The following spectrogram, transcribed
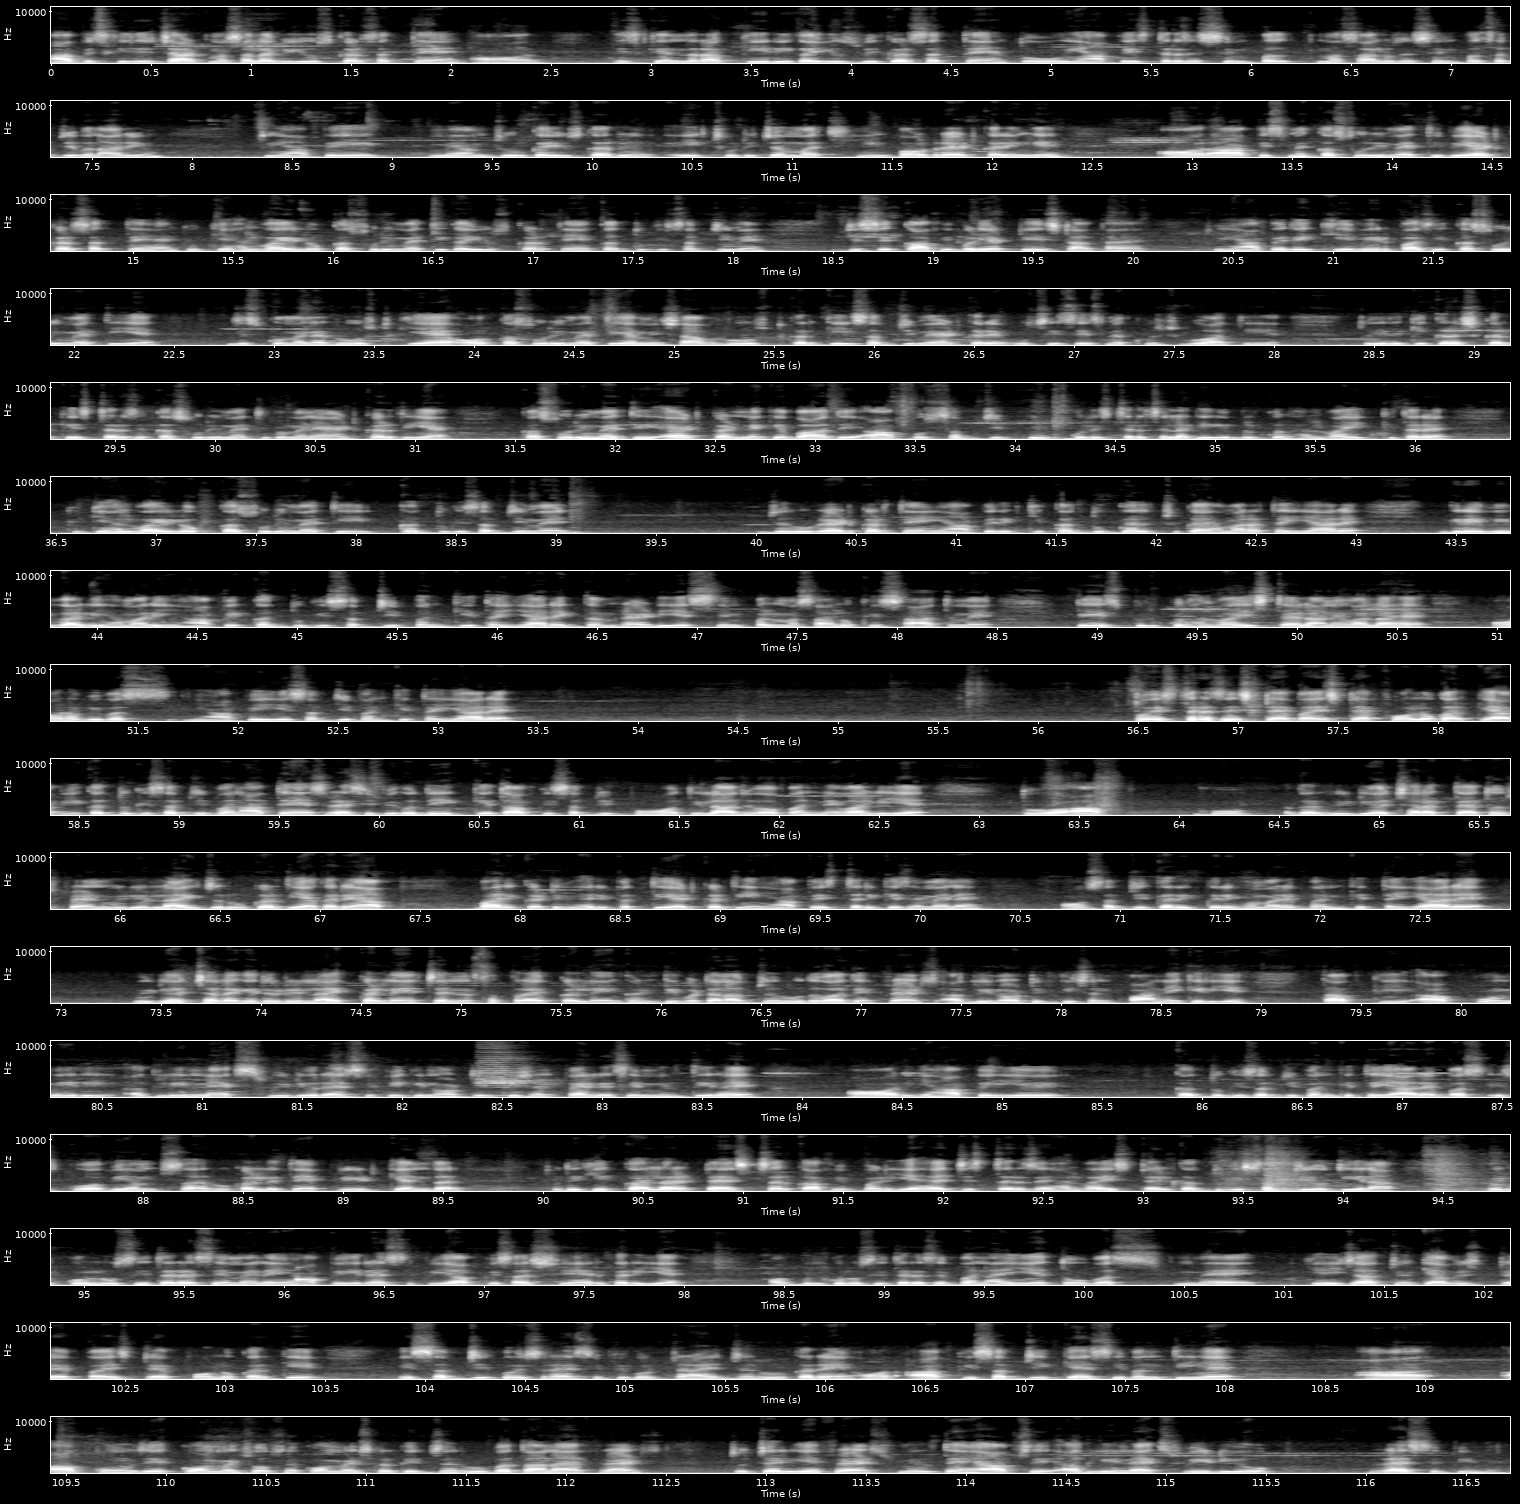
आप इसके लिए चाट मसाला भी यूज़ कर सकते हैं और इसके अंदर आप केरी का यूज़ भी कर सकते हैं। तो यहाँ पे इस तरह से सिंपल मसालों से सिंपल सब्ज़ी बना रही हूँ। तो यहाँ पे मैं अमचूर का यूज़ कर रही हूँ। एक छोटी चम्मच हींग पाउडर ऐड करेंगे और आप इसमें कसूरी मेथी भी ऐड कर सकते हैं क्योंकि हलवाई लोग कसूरी मेथी का यूज़ करते हैं कद्दू की सब्ज़ी में, जिससे काफ़ी बढ़िया टेस्ट आता है। तो यहाँ पे देखिए मेरे पास ये कसूरी मेथी है। जिसको मैंने रोस्ट किया है और कसूरी मेथी हमेशा आप रोस्ट करके ही सब्ज़ी में ऐड करें, उसी से इसमें खुशबू आती है। तो ये देखिए क्रश करके इस तरह से कसूरी मेथी को मैंने ऐड कर दिया है। कसूरी मेथी ऐड करने के बाद ही आपको सब्ज़ी बिल्कुल इस तरह से लगेगी, बिल्कुल हलवाई की तरह, क्योंकि हलवाई लोग कसूरी मेथी, कद्दू की सब्ज़ी में ज़रूर ऐड करते हैं। यहाँ पे देखिए कद्दू गल चुका है, हमारा तैयार है। ग्रेवी वाली हमारी यहाँ पे कद्दू की सब्ज़ी बन के तैयार एकदम रेडी है। सिंपल मसालों के साथ में टेस्ट बिल्कुल हलवाई स्टाइल आने वाला है। और अभी बस यहाँ पे ये सब्ज़ी बन के तैयार है। तो इस तरह से स्टेप बाय स्टेप फॉलो करके आप ये कद्दू की सब्ज़ी बनाते हैं। इस रेसिपी को देख के तो आपकी सब्ज़ी बहुत ही लाजवाब बनने वाली है। तो आपको अगर वीडियो अच्छा लगता है तो फ्रेंड वीडियो लाइक ज़रूर कर दिया करें आप। बारीक कटी हुई हरी पत्ती ऐड करती हैं। यहाँ पे इस तरीके से मैंने और सब्ज़ी करीब करीब हमारे बन के तैयार है। वीडियो अच्छा लगे तो वीडियो लाइक कर लें चैनल सब्सक्राइब कर लें, घंटी बटन आप ज़रूर दबा दें फ्रेंड्स अगली नोटिफिकेशन पाने के लिए, ताकि आपको मेरी अगली नेक्स्ट वीडियो रेसिपी की नोटिफिकेशन पहले से मिलती रहे। और यहाँ पे ये कद्दू की सब्ज़ी बन के तैयार है, बस इसको अभी हम सर्व कर लेते हैं प्लेट के अंदर। तो देखिए कलर टेक्सचर काफ़ी बढ़िया है। जिस तरह से हलवाई स्टाइल कद्दू की सब्ज़ी होती है ना, बिल्कुल उसी तरह से मैंने यहाँ पे रेसिपी आपके साथ शेयर करी है और बिल्कुल उसी तरह से बनाई है। तो बस मैं यही चाहती हूँ कि आप स्टेप बाई स्टेप फॉलो करके इस सब्ज़ी को इस रेसिपी को ट्राई ज़रूर करें और आपकी सब्ज़ी कैसी बनती है आ, आपको मुझे कमेंट्स बॉक्स में कमेंट्स करके ज़रूर बताना है फ्रेंड्स तो चलिए फ्रेंड्स मिलते हैं आपसे अगली नेक्स्ट वीडियो रेसिपी में।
